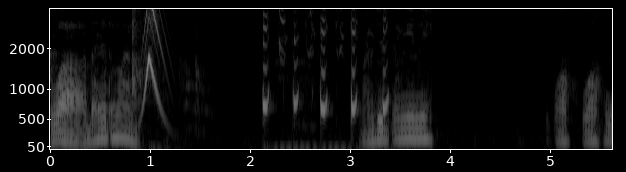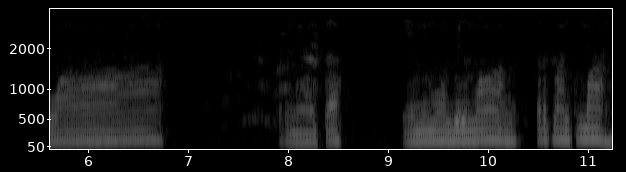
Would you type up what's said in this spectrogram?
wadah ya teman. Lanjut yang ini wah wah wah. Ternyata ini mobil monster teman-teman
